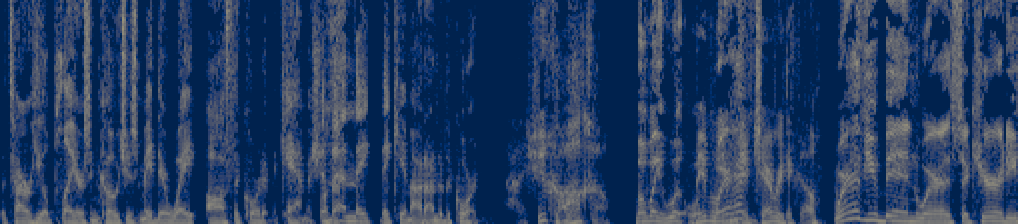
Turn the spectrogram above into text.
the Tar Heel players and coaches made their way off the court at McCamish. And then they, they came out onto the court. You go, I'll go. But wait, wh- Maybe we where can have get Jerry to go. where have you been where security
